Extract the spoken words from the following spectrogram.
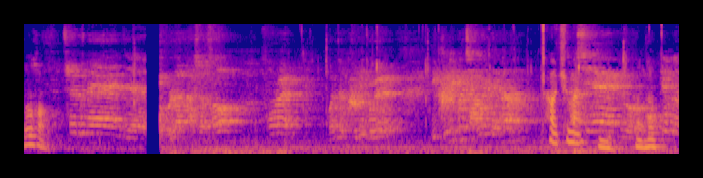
나와서 최근에 이제 올라가셔서 손을 먼저 그립을 이 그립을 잡을 때는 好吃吗？ 자신의 그 어깨근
